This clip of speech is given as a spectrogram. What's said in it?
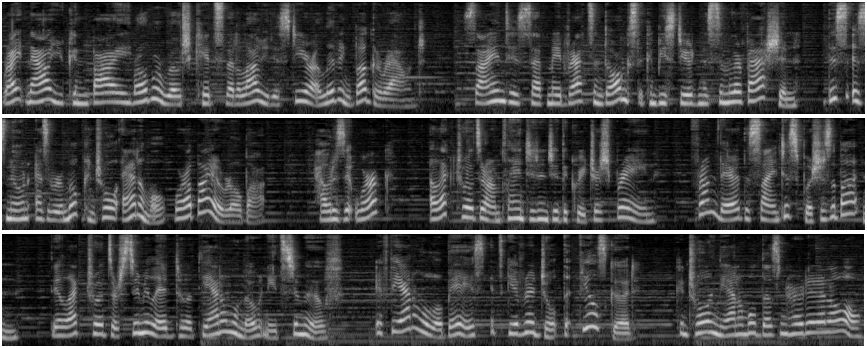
Right now, you can buy Robo-Roach kits that allow you to steer a living bug around. Scientists have made rats and dogs that can be steered in a similar fashion. This is known as a remote control animal or a biorobot. How does it work? Electrodes are implanted into the creature's brain. From there, the scientist pushes a button. The electrodes are stimulated to let the animal know it needs to move. If the animal obeys, it's given a jolt that feels good. Controlling the animal doesn't hurt it at all.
